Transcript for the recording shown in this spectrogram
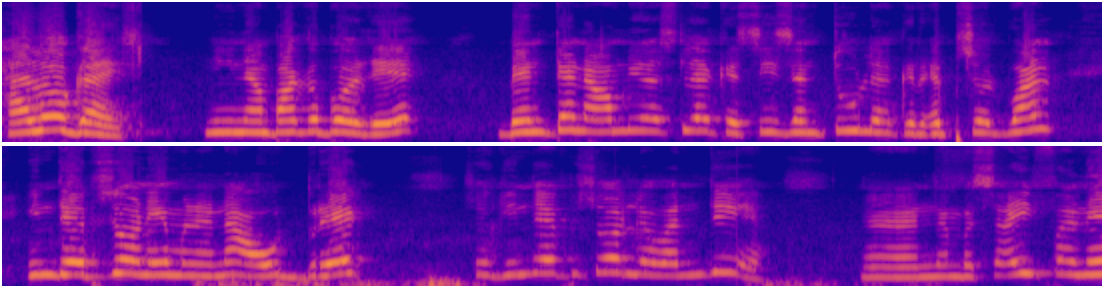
ஹலோ கைஸ் நீங்கள் நான் பார்க்க போகிறது பென்டன் ஆம்னிவர்ஸில் இருக்க சீசன் டூவில் இருக்கிற எபிசோட் ஒன் இந்த எபிசோட் நேம் என்னென்னா அவுட் பிரேக் ஸோ இந்த எபிசோடில் வந்து நம்ம சைஃபனு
